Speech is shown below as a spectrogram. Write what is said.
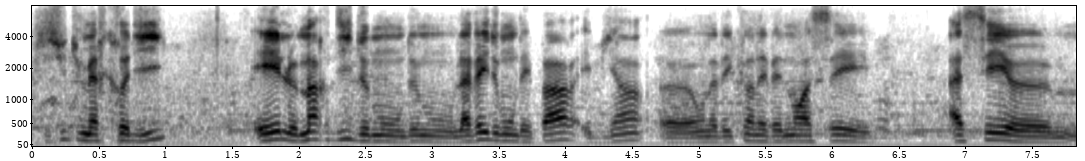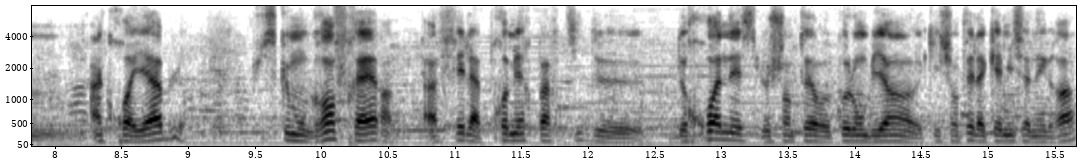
j'y suis du mercredi. Et le mardi de mon, de mon, la veille de mon départ, eh bien, euh, on a vécu un événement assez, assez euh, incroyable, puisque mon grand frère a fait la première partie de, de Juanes, le chanteur colombien euh, qui chantait la Camisa Negra.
